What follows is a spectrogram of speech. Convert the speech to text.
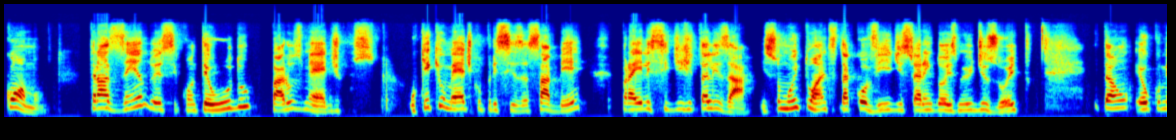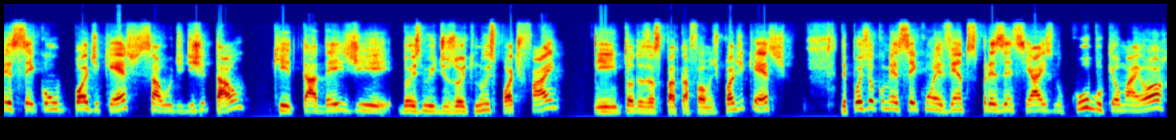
Como? Trazendo esse conteúdo para os médicos. O que, que o médico precisa saber para ele se digitalizar? Isso muito antes da Covid, isso era em 2018. Então, eu comecei com o podcast Saúde Digital, que está desde 2018 no Spotify e em todas as plataformas de podcast. Depois eu comecei com eventos presenciais no Cubo, que é o maior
